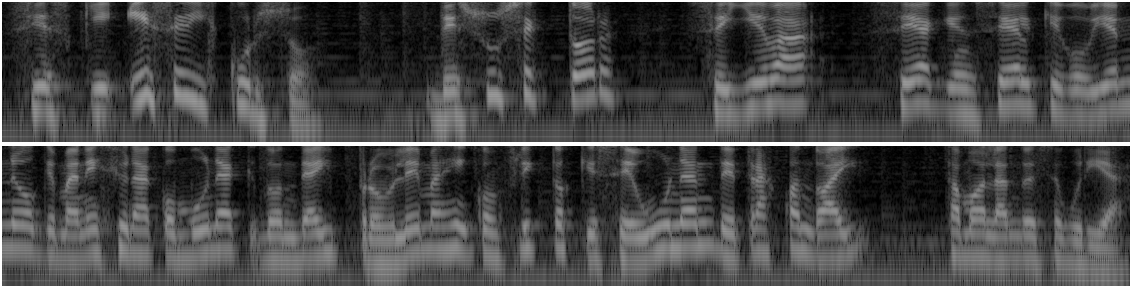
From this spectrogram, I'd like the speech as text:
si es que ese discurso de su sector se lleva, sea quien sea el que gobierne o que maneje una comuna donde hay problemas y conflictos que se unan detrás cuando hay, estamos hablando de seguridad.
